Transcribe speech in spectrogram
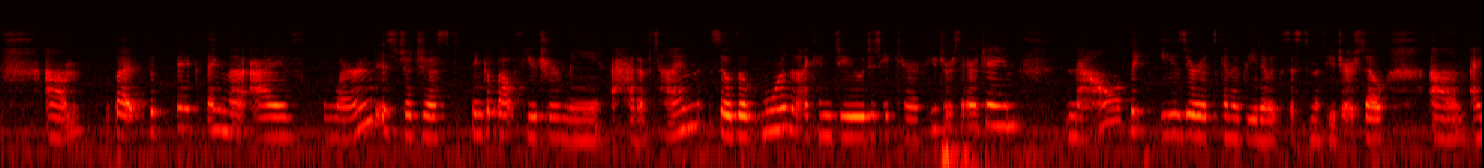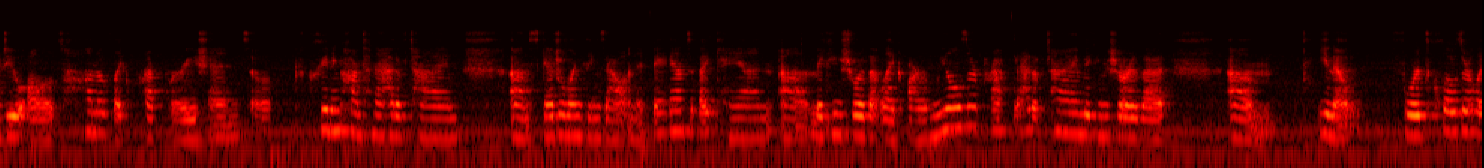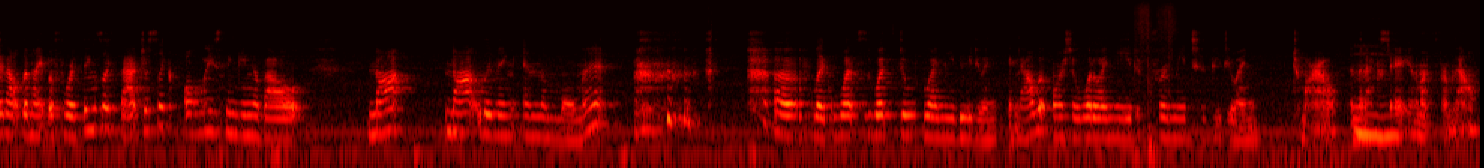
um, but the big thing that I've learned is to just think about future me ahead of time. So the more that I can do to take care of future Sarah Jane now, the easier it's going to be to exist in the future. So um, I do all a ton of like preparation. So creating content ahead of time. Um, scheduling things out in advance if I can, uh, making sure that like our meals are prepped ahead of time, making sure that um, you know Ford's clothes are laid out the night before, things like that. Just like always thinking about not not living in the moment of like what's what do I need to be doing right now, but more so what do I need for me to be doing tomorrow and the mm-hmm. next day and a month from now.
